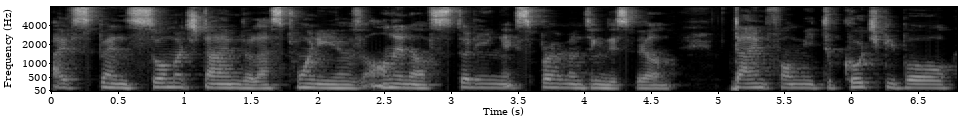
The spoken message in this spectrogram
I've spent so much time the last 20 years on and off studying, experimenting this field. Time for me to coach people,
